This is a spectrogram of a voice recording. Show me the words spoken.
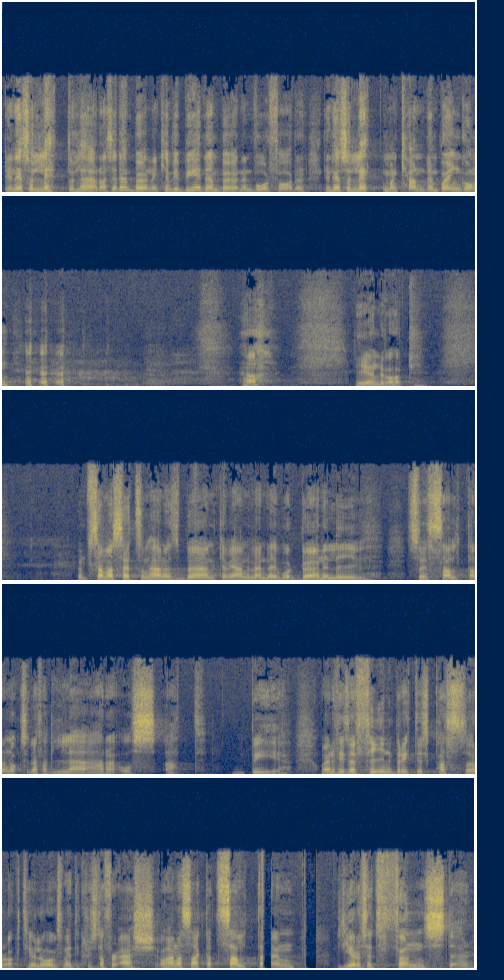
den är så lätt att lära sig den bönen, kan vi be den bönen, vår Fader? Den är så lätt, man kan den på en gång. ja, det är underbart. Men på samma sätt som Herrens bön kan vi använda i vårt böneliv så är Saltaren också där för att lära oss att be. Och det finns en fin brittisk pastor och teolog som heter Christopher Ash och han har sagt att Saltaren ger oss ett fönster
